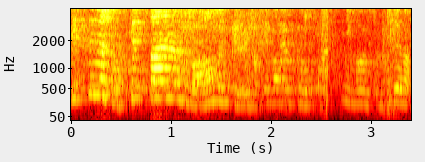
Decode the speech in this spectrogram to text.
있으면 좋겠다는 마음은 들지. 이걸 좀 찍어야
